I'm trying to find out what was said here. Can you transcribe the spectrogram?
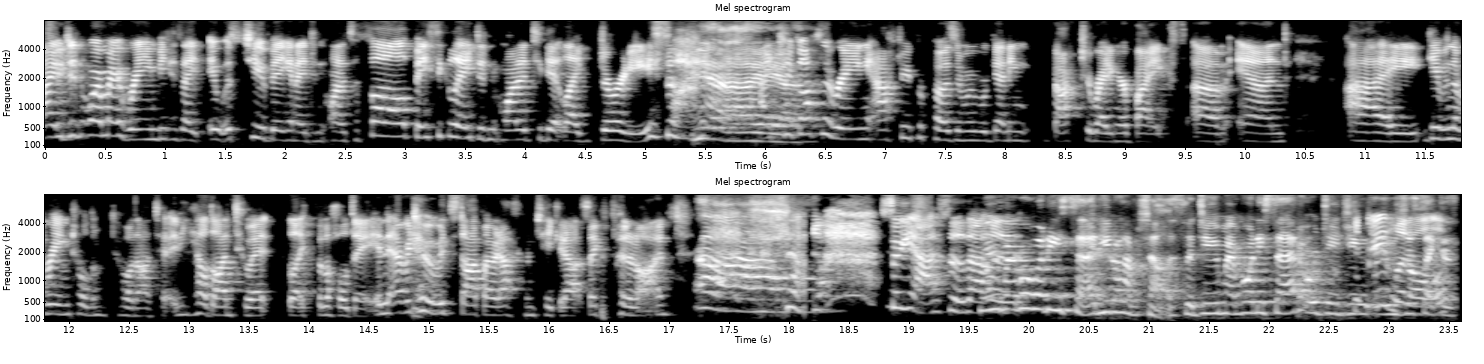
I didn't wear my ring because I it was too big and I didn't want it to fall. Basically, I didn't want it to get like dirty. So yeah, I, yeah, I took off the ring after we proposed and we were getting back to riding our bikes. Um, and I gave him the ring, told him to hold on to it, and he held on to it like for the whole day. And every time it would stop, I would ask him to take it out so I could put it on. So, so, yeah, so that. Do you was, remember what he said? You don't have to tell us, but do you remember what he said, or did you? Very little. Like a,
